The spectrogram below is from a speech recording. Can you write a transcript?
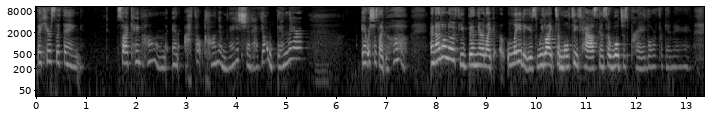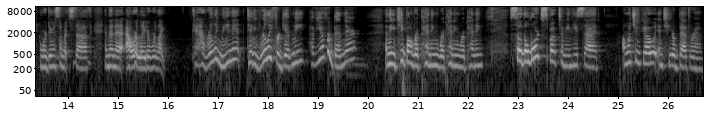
but here's the thing. So I came home and I felt condemnation. Have y'all been there? It was just like, oh. And I don't know if you've been there, like ladies, we like to multitask, and so we'll just pray, Lord, forgive me. And we're doing so much stuff. And then an hour later, we're like, did I really mean it? Did he really forgive me? Have you ever been there? And then you keep on repenting, repenting, repenting. So the Lord spoke to me and he said, I want you to go into your bedroom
